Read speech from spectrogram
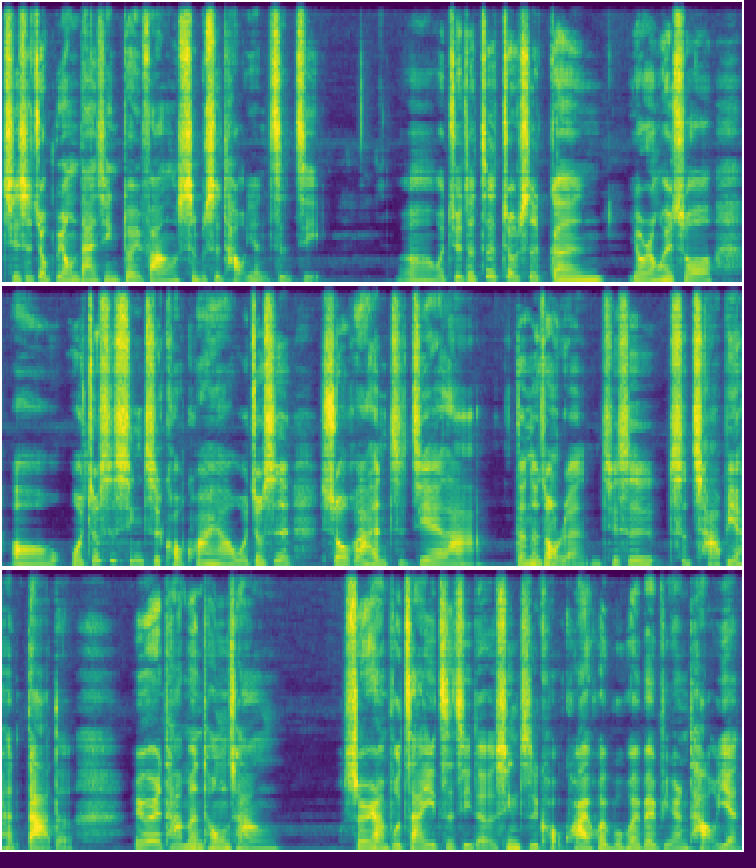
其实就不用担心对方是不是讨厌自己。嗯、我觉得这就是跟有人会说哦，我就是心直口快啊，我就是说话很直接啦。的那种人其实是差别很大的，因为他们通常虽然不在意自己的心直口快会不会被别人讨厌，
